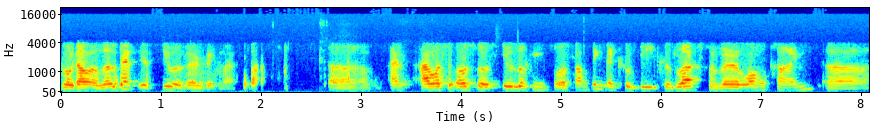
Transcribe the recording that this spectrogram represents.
go down a little bit, it's still a very big market. Uh, I, I was also still looking for something that could be could last for a very long time, uh,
